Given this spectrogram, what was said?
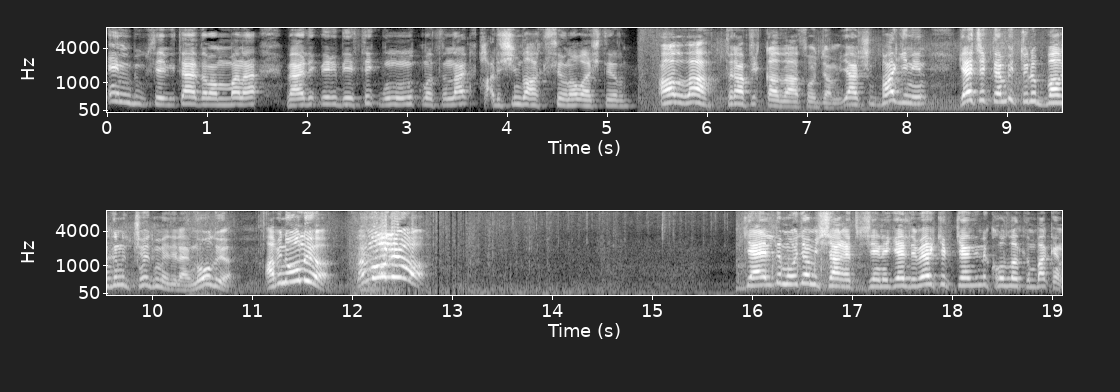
en büyük sevgisi her zaman bana verdikleri destek bunu unutmasınlar. Hadi şimdi aksiyona başlayalım. Allah trafik kazası hocam. Ya şu buggy'nin gerçekten bir türlü bug'ını çözmediler. Ne oluyor? Abi ne oluyor? Lan ne oluyor? Geldim hocam işaret fişeğine geldim. Herkes kendini kollasın bakın.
